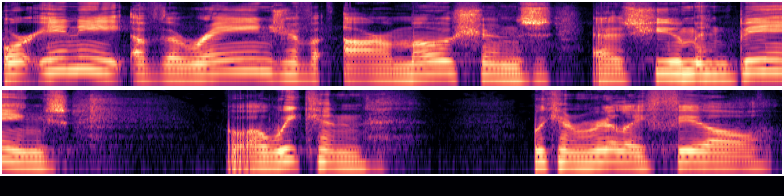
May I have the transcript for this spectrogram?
or any of the range of our emotions as human beings, well, we can, we can really feel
